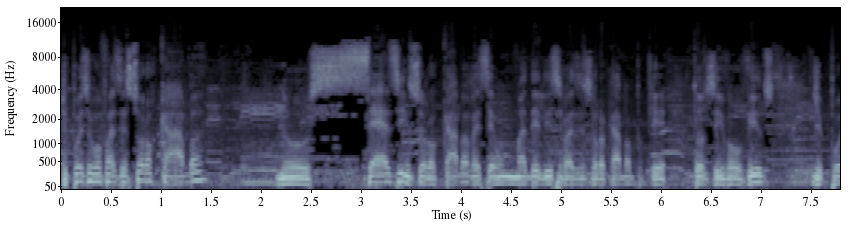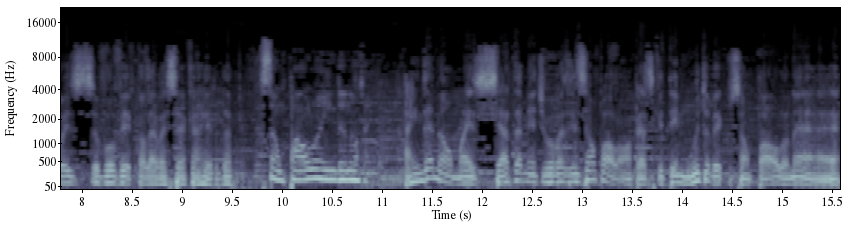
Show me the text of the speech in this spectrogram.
Depois eu vou fazer Sorocaba, no SESI em Sorocaba. Vai ser uma delícia fazer em Sorocaba, porque todos envolvidos. Depois eu vou ver qual é, vai ser a carreira da peça. São Paulo ainda não tem? Ainda não, mas certamente vou fazer em São Paulo. É uma peça que tem muito a ver com São Paulo, né?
